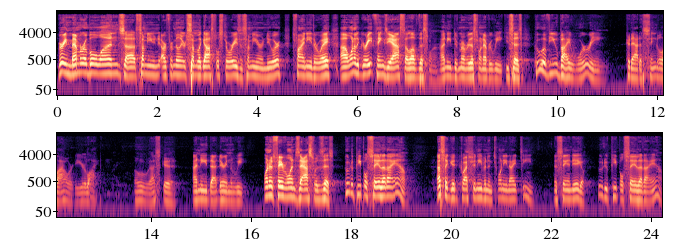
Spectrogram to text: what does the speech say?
very memorable ones. Uh, some of you are familiar with some of the gospel stories, and some of you are newer. It's fine either way. Uh, one of the great things he asked, I love this one. I need to remember this one every week. He says, Who of you by worrying could add a single hour to your life? Oh, that's good. I need that during the week. One of his favorite ones asked was this Who do people say that I am? That's a good question even in 2019 in San Diego. Who do people say that I am?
